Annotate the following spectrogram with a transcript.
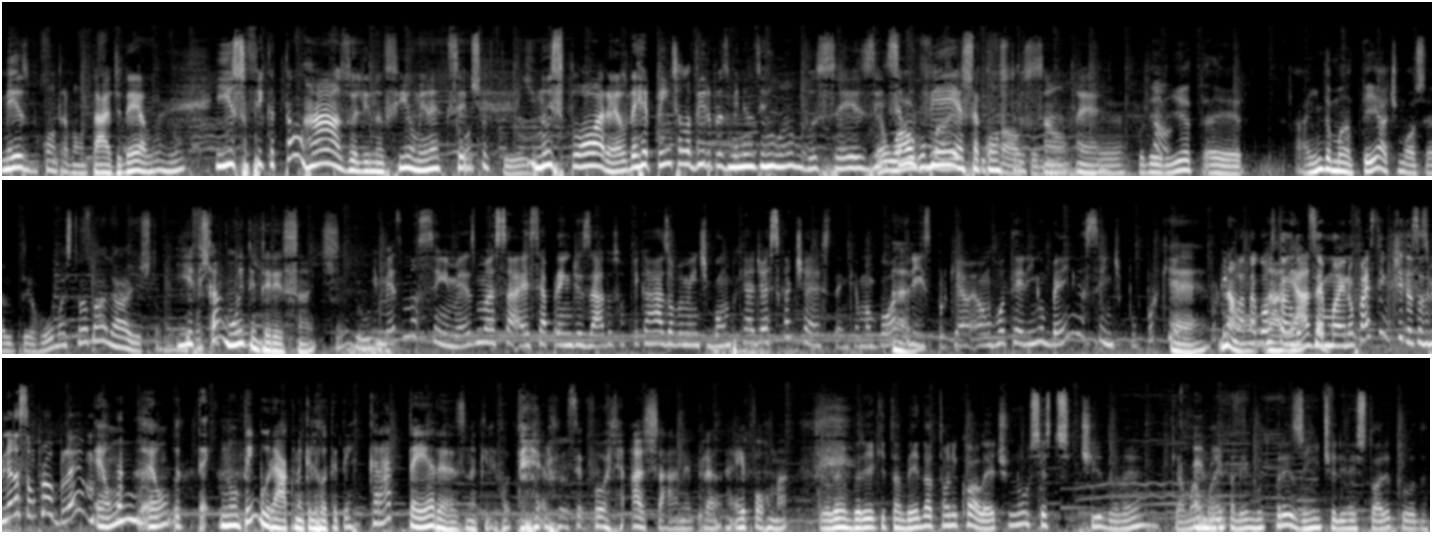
mesmo contra a vontade dela. Uhum. E isso fica tão raso ali no filme, né? Que você Com certeza. não explora. Ela, de repente ela vira para as meninas e eu amo vocês. E é você não vê essa construção. Falta, né? é. É, poderia. É, ainda manter a atmosfera do terror, mas trabalhar isso também. Ia ficar muito interessante. E mesmo assim, mesmo essa, esse aprendizado só fica razoavelmente bom porque é a Jessica Chastain, que é uma boa é. atriz, porque é, é um roteirinho bem assim, tipo, por quê? É. Por que, não, que ela tá gostando aliás, de ser mãe? Não faz sentido, essas meninas são problema. É um, é um, não tem buraco naquele roteiro, tem crateras naquele roteiro, se você for achar, né, pra reformar. Eu lembrei aqui também da Toni Collette no Sexto Sentido, né? Que é uma é mãe mesmo. também muito presente ali na história toda.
